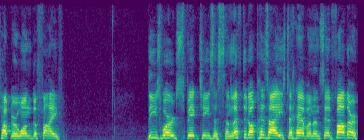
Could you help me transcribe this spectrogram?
chapter 1 to 5. These words spake Jesus and lifted up his eyes to heaven and said, Father,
